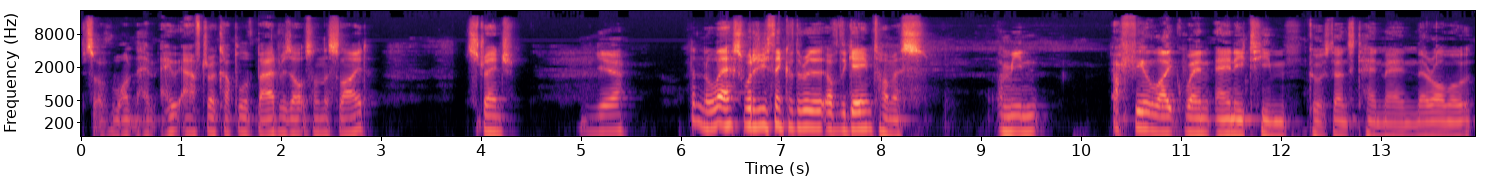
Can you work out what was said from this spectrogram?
sort of want him out after a couple of bad results on the slide. Strange. Yeah. Nonetheless, what did you think of the of the game, Thomas? I mean, I feel like when any team goes down to ten men, they're almost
